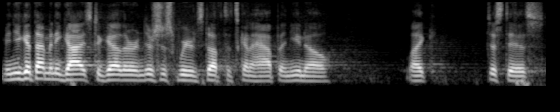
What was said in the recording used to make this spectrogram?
I mean, you get that many guys together, and there's just weird stuff that's going to happen, you know. Like, just is.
